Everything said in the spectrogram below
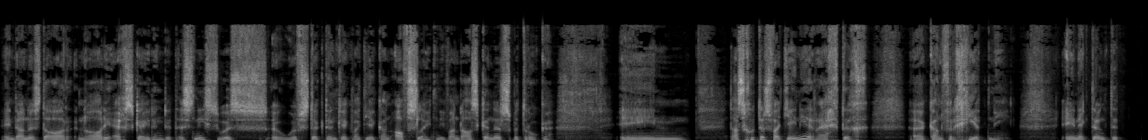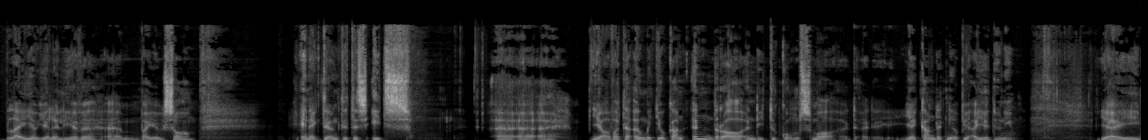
En dan is daar na die egskeiding, dit is nie soos 'n hoofstuk dink ek wat jy kan afsluit nie, want daar's kinders betrokke. En daar's goeters wat jy nie regtig uh, kan vergeet nie. En ek dink dit bly jou hele lewe um, by jou saam. En ek dink dit is iets uh uh uh ja, wat 'n ou met jou kan indra in die toekoms, maar jy kan dit nie op jou eie doen nie. Jy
